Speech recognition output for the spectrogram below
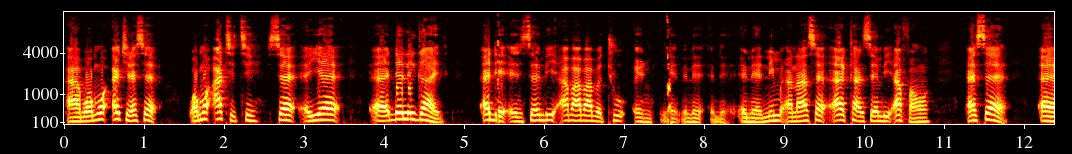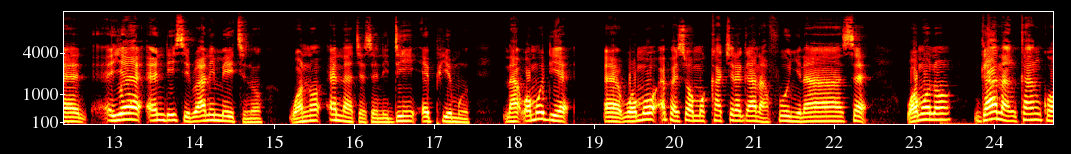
a wɔn kyerɛ sɛ wɔn atete sɛ ɛyɛ daily guide ɛde nsɛm bi aba aba abɛto n'anim anaasɛ ɛka nsɛm bi afa ho. Ɛsɛ ɛyɛ ndc running mate no wɔn ɛna kyerɛ sɛ ne din apue mu. Na wɔn deɛ wɔn pɛ sɛ wɔn ka kyerɛ ghanafoɔ nyinaa sɛ wɔn no ghana nkankɔ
